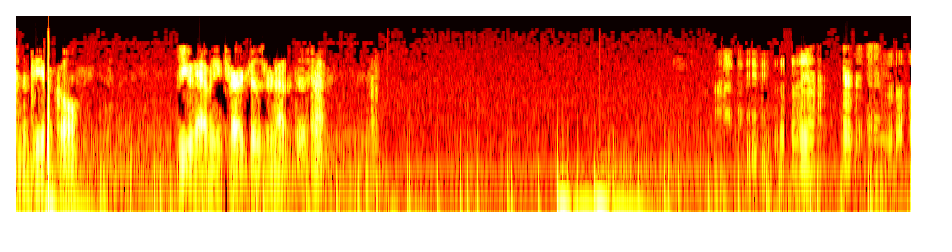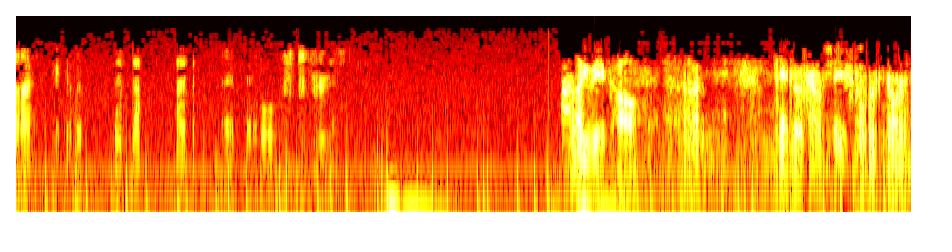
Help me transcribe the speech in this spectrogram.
In the vehicle. Do you have any charges or not at this time? I'll give you a call. Uh, can't do a conversation over north.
